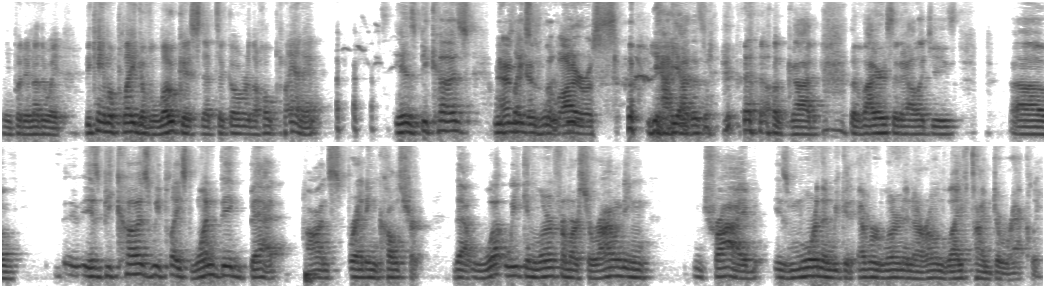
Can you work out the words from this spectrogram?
let me put it another way, became a plague of locusts that took over the whole planet, is because we And placed the virus. yeah, yeah. That's, oh God, the virus analogies uh, is because we placed one big bet on spreading culture. That what we can learn from our surrounding tribe is more than we could ever learn in our own lifetime directly.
